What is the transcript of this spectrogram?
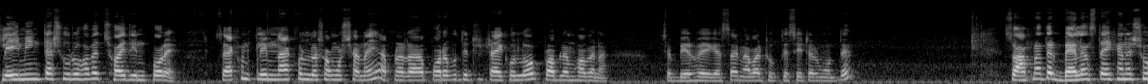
ক্লেমিংটা শুরু হবে ছয় দিন পরে। সো এখন ক্লেম না করলেও সমস্যা নাই। আপনারা পরবর্তীতে ট্রাই করলেও প্রবলেম হবে না। আচ্ছা বের হয়ে গেছে। আমি আবার ঢুকতেছি এটার মধ্যে। সো আপনাদের ব্যালেন্সটা এখানে শো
